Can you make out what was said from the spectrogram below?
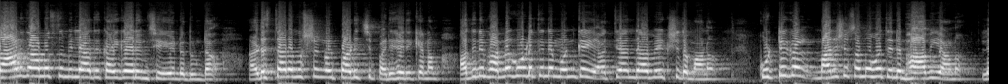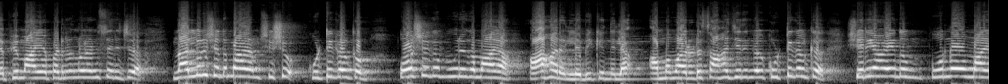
കാലതാമസമില്ലാതെ കൈകാര്യം ചെയ്യേണ്ടതുണ്ട്. അടിസ്ഥാന പ്രശ്നങ്ങൾ പഠിച്ച് പരിഹരിക്കണം. അതിന് ഭരണകൂടത്തിന്റെ മുൻകൈ അത്യന്താപേക്ഷിതമാണ്. കുട്ടികൾ മനുഷ്യ സമൂഹത്തിന്റെ ഭാവിയാണ്. ലഭ്യമായ പഠനങ്ങൾ അനുസരിച്ച് നല്ലൊരു ശതമാനം ശിശു കുട്ടികൾക്കും പോഷകപൂരകമായ ആഹാരം ലഭിക്കുന്നില്ല. അമ്മമാരുടെ സാഹചര്യങ്ങൾ കുട്ടികൾക്ക് ശരിയായതും പൂർണവുമായ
